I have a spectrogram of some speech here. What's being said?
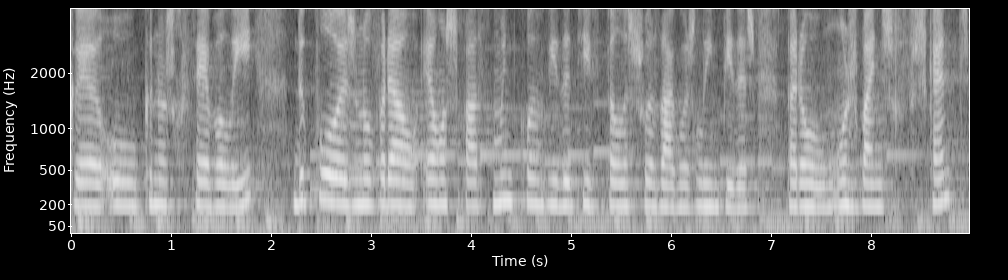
que o que nos recebe ali. Depois, no verão, é um espaço muito convidativo pelas suas águas límpidas para uns banhos refrescantes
